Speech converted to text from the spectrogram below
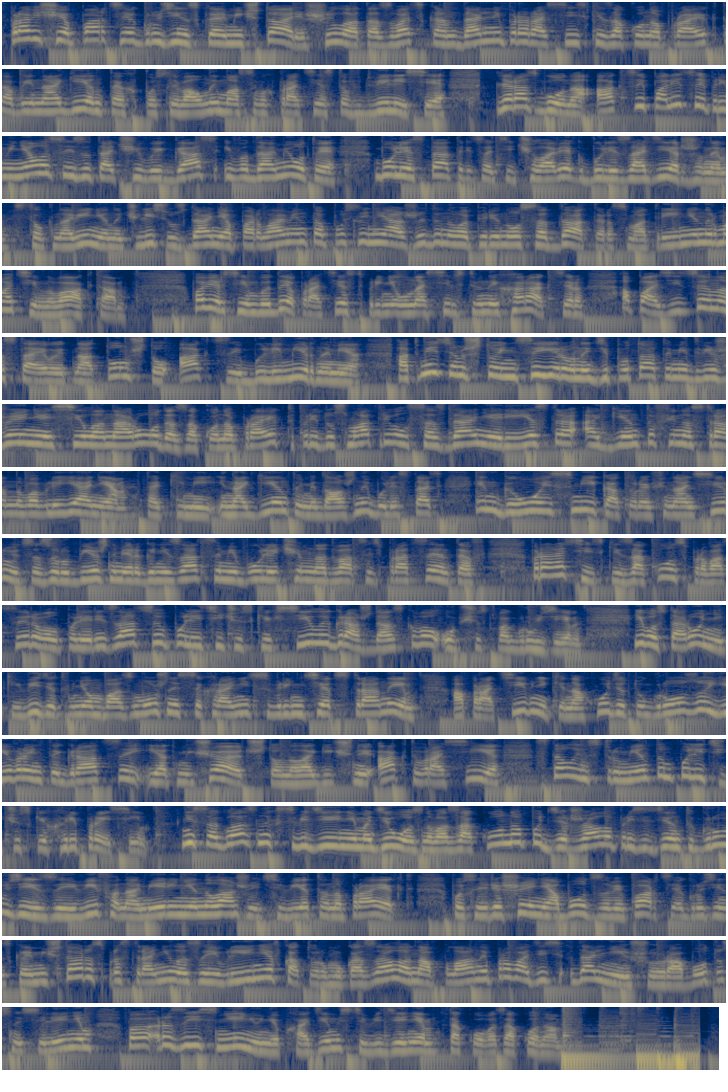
Правящая партия «Грузинская мечта» решила отозвать скандальный пророссийский законопроект об иноагентах после волны массовых протестов в Тбилиси. Для разгона акций полиция применяла слезоточивый газ и водометы. Более 130 человек были задержаны. Столкновения начались у здания парламента после неожиданного переноса даты рассмотрения нормативного акта. По версии МВД, протест принял насильственный характер. Оппозиция настаивает на том, что акции были мирными. Отметим, что инициированный депутатами движения «Сила народа» года законопроект предусматривал создание реестра агентов иностранного влияния. Такими инагентами должны были стать НГО и СМИ, которые финансируются зарубежными организациями более чем на 20%. Пророссийский закон спровоцировал поляризацию политических сил и гражданского общества Грузии. Его сторонники видят в нем возможность сохранить суверенитет страны, а противники находят угрозу евроинтеграции и отмечают, что аналогичный акт в России стал инструментом политических репрессий. Несогласных с одиозного закона поддержала президент Грузии, заявив о намерении наложить вето на проект. После решения об отзыве партия «Грузинская мечта» распространила заявление, в котором указала на планы проводить дальнейшую работу с населением по разъяснению необходимости введения такого закона.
